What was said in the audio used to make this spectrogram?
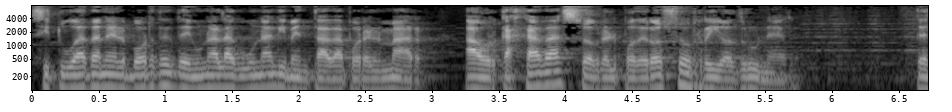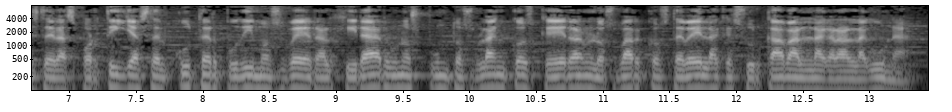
situada en el borde de una laguna alimentada por el mar, a sobre el poderoso río Drunner. Desde las portillas del cúter pudimos ver al girar unos puntos blancos que eran los barcos de vela que surcaban la gran laguna.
